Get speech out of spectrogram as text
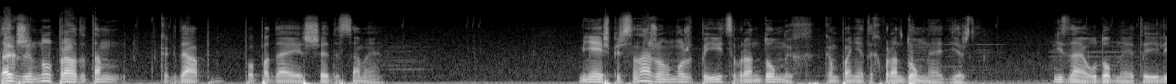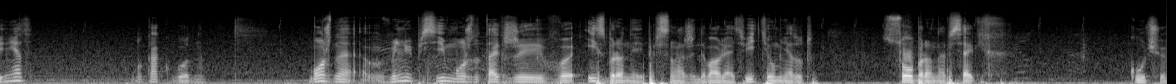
Также, ну, правда, там, когда попадаешь это самое меняешь персонажа, он может появиться в рандомных компонентах, в рандомной одежде. Не знаю, удобно это или нет. Ну, как угодно. Можно, в меню PC можно также в избранные персонажи добавлять. Видите, у меня тут собрано всяких кучу.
